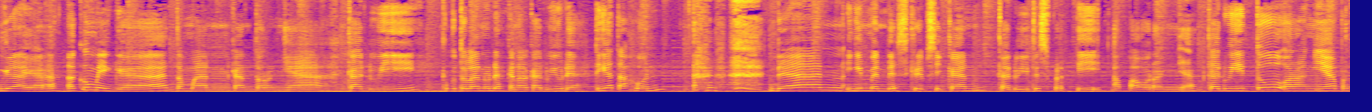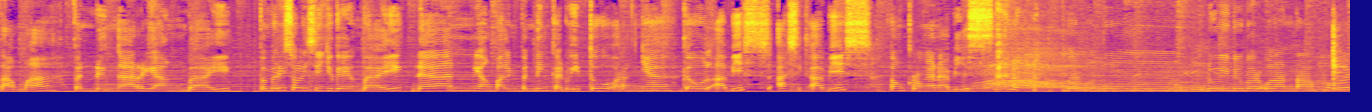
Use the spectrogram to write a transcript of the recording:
Enggak ya, aku Mega, teman kantornya Kadwi. Kebetulan udah kenal Kadwi udah tiga tahun. Dan ingin mendeskripsikan Kadwi itu seperti apa orangnya. Kadwi itu orangnya pertama pendengar yang baik, pemberi solusi juga yang baik, dan yang paling penting Kadwi itu orangnya gaul abis, asik abis, tongkrongan abis. Berhubung Dwi Biber ulang tahun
